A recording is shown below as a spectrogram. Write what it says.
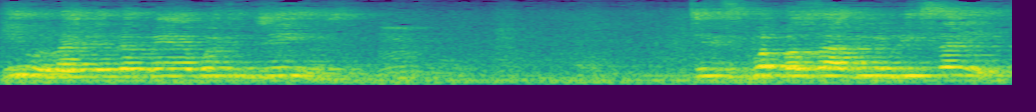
He was like that little man went to Jesus. Mm-hmm. Jesus, what must I do to be saved?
